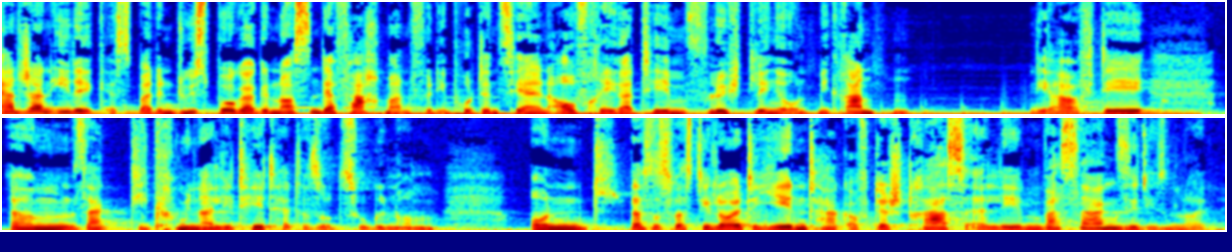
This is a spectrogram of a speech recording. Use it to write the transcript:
Ercan Idik ist bei den Duisburger Genossen der Fachmann für die potenziellen Aufregerthemen Flüchtlinge und Migranten. Die AfD ähm, sagt, die Kriminalität hätte so zugenommen. Und das ist, was die Leute jeden Tag auf der Straße erleben. Was sagen Sie diesen Leuten?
